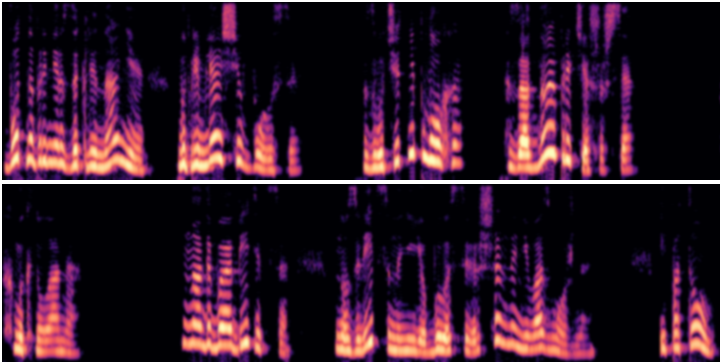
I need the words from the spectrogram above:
Вот, например, заклинание, выпрямляющее волосы. Звучит неплохо, Заодно и причешешься», — хмыкнула она. Надо бы обидеться, но злиться на нее было совершенно невозможно. И потом,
